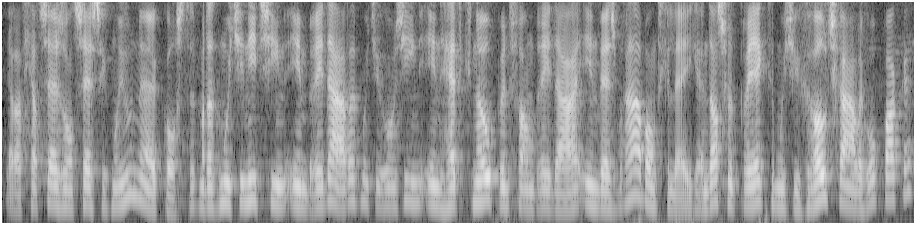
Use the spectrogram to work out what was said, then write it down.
Ja, dat gaat 660 miljoen eh, kosten. Maar dat moet je niet zien in Breda. Dat moet je gewoon zien in het knooppunt van Breda in West-Brabant gelegen. En dat soort projecten moet je grootschalig oppakken.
